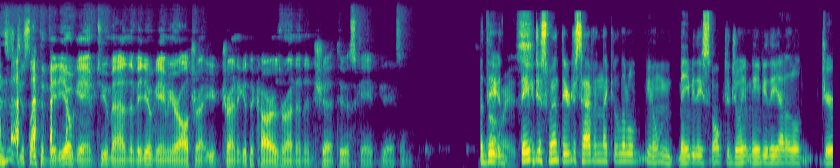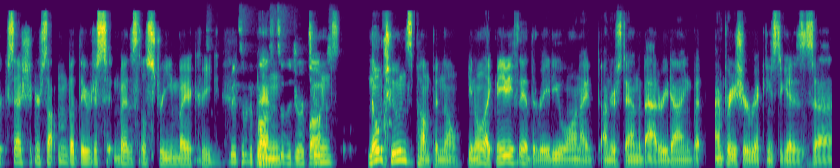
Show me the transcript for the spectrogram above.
This is just like the video game too, man. The video game, you're all trying, you're trying to get the cars running and shit to escape, Jason. But they Always. they just went. They were just having like a little, you know, maybe they smoked a joint, maybe they had a little jerk session or something. But they were just sitting by this little stream by a creek. Made some deposits And in the jerk box. Tunes, no tunes pumping though. You know, like maybe if they had the radio on, I'd understand the battery dying. But I'm pretty sure Rick needs to get his uh,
